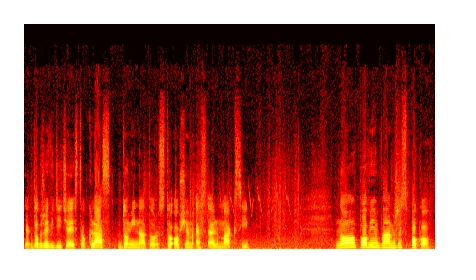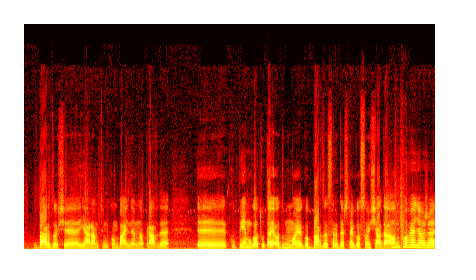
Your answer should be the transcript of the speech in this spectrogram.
Jak dobrze widzicie, jest to Class Dominator 108 SL Maxi. No, powiem wam, że spoko. Bardzo się jaram tym kombajnem, naprawdę. Yy, kupiłem go tutaj od mojego bardzo serdecznego sąsiada. On powiedział, że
